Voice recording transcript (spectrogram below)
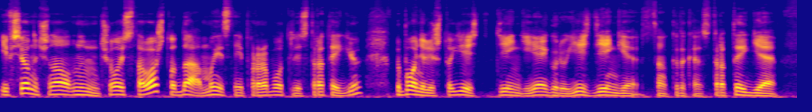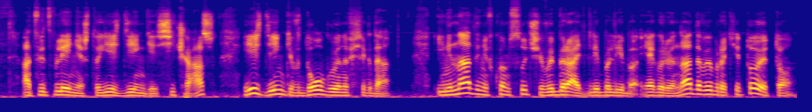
И все начинало, ну, началось с того, что да, мы с ней проработали стратегию. Мы поняли, что есть деньги. Я ей говорю, есть деньги, такая стратегия ответвление, что есть деньги сейчас, есть деньги в долгую навсегда. И не надо ни в коем случае выбирать либо-либо. Я говорю, надо выбрать и то, и то.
